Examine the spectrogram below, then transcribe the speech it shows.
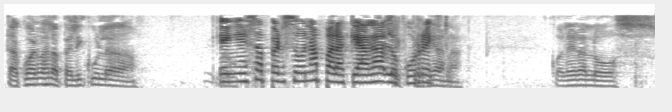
¿Te acuerdas la película? En esa persona para que haga lo correcto. ¿Cuál eran los,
